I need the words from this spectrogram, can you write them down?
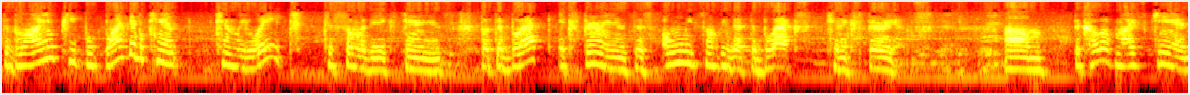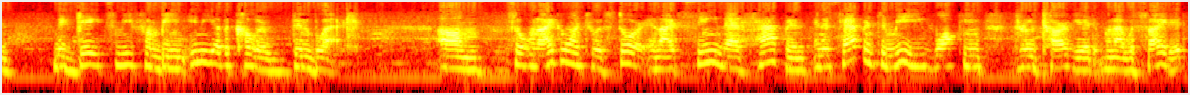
The blind people, blind people can't can relate to some of the experience, but the black experience is only something that the blacks can experience. Um, the color of my skin negates me from being any other color than black. Um, so when I go into a store and I've seen that happen, and it's happened to me walking through Target when I was sighted,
